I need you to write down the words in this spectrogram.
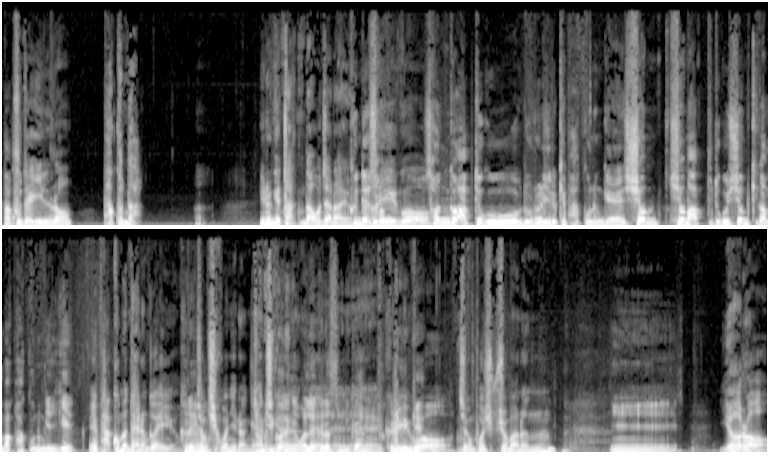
바꾼다. 9대 1로 바꾼다. 어? 이런 게 딱 나오잖아요. 근데 그리고 선, 거 앞두고 룰을 이렇게 바꾸는 게 시험 시험 앞두고 시험 기간 막 바꾸는 게 이게 예, 바꾸면 되는 거예요. 그래요. 정치권이란 게 정치권은 원래 네, 그렇습니까? 네. 그리고 지금 보십시오만은 이 여러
